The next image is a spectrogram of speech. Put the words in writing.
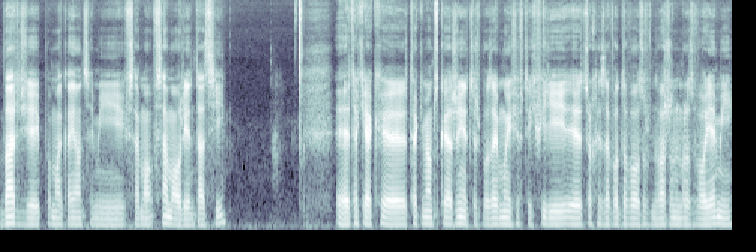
bardziej pomagające mi w, samo, w samoorientacji. Tak jak takie mam skojarzenie też, bo zajmuję się w tej chwili trochę zawodowo zrównoważonym rozwojem i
